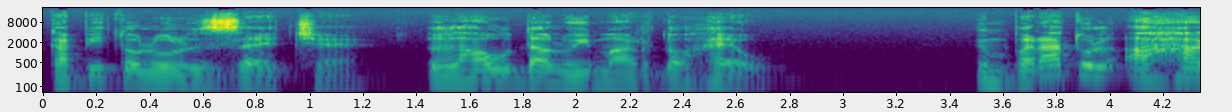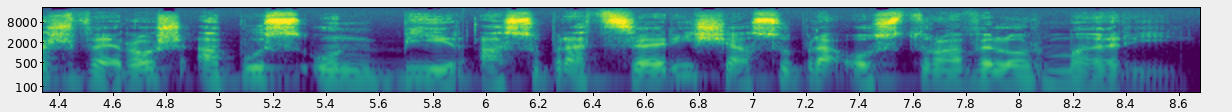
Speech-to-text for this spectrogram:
Capitolul 10. Lauda lui Mardoheu Împăratul Ahasveros a pus un bir asupra țării și asupra ostroavelor mării.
